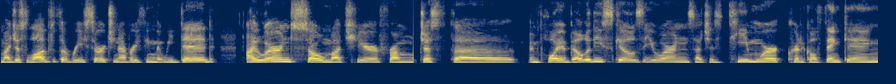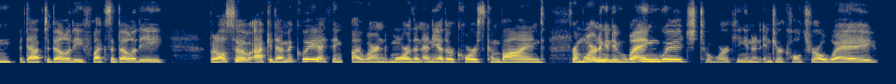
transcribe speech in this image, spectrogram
Um, I just loved the research and everything that we did. I learned so much here from just the employability skills that you learn, such as teamwork, critical thinking, adaptability, flexibility, but also academically. I think I learned more than any other course combined from learning a new language to working in an intercultural way.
